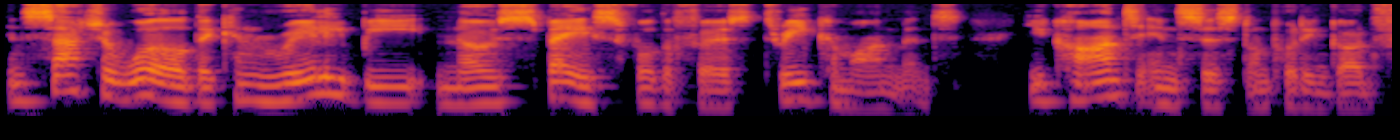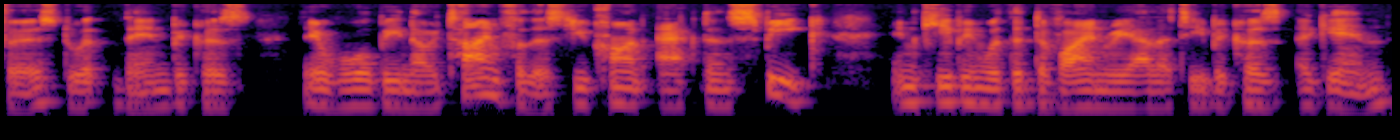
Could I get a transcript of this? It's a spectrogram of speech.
In such a world, there can really be no space for the first three commandments. You can't insist on putting God first then because there will be no time for this. You can't act and speak in keeping with the divine reality because, again,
